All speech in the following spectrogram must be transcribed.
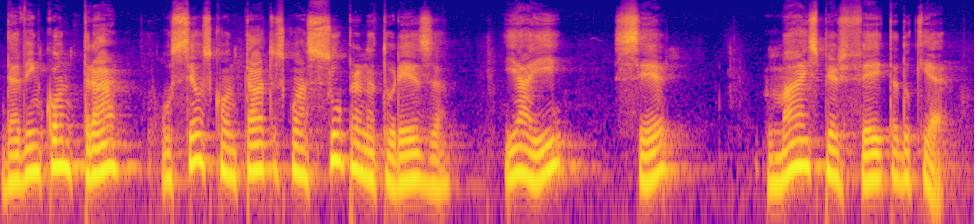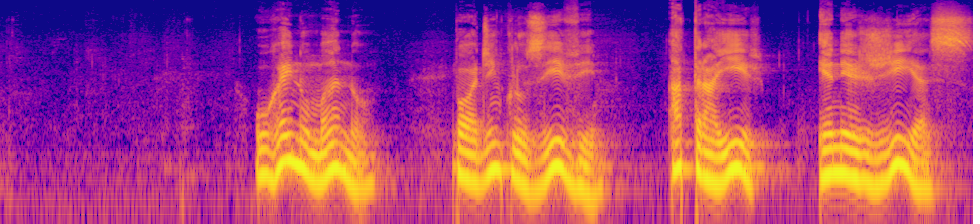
deve encontrar os seus contatos com a supranatureza e aí ser mais perfeita do que é. O reino humano pode, inclusive, atrair energias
